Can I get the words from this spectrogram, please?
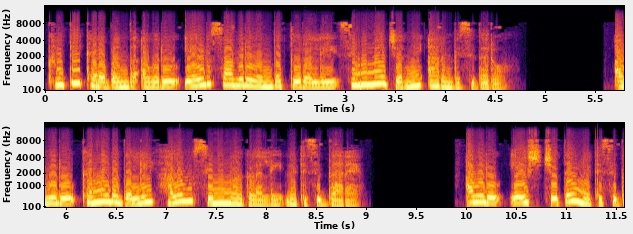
ಕೃತಿ ಕರಬಂದ ಅವರು ಎರಡು ಸಾವಿರ ಒಂಬತ್ತರಲ್ಲಿ ಸಿನಿಮಾ ಜರ್ನಿ ಆರಂಭಿಸಿದರು. ಅವರು ಕನ್ನಡದಲ್ಲಿ ಹಲವು ಸಿನಿಮಾಗಳಲ್ಲಿ ನಟಿಸಿದ್ದಾರೆ. ಅವರು ಯಶ್ ಜೊತೆ ನಟಿಸಿದ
